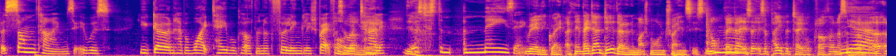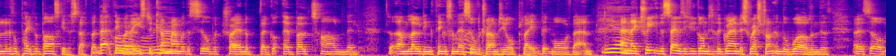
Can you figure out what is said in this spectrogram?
but sometimes it was you go and have a white tablecloth and a full English breakfast Oh, or lovely. Italian. Yeah. It was just amazing. Really great. I think they don't do that any much more on trains. It's not. They don't. It's a, it's a paper tablecloth and a sort Yeah. of a, and a little paper basket of stuff. But that thing where they used to come yeah. around with a silver tray and the, they've got their bow tie on and unloading things from their silver tray onto your plate. A bit more of that, and Yeah. and they treat you the same as if you've gone to the grandest restaurant in the world and the uh, so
